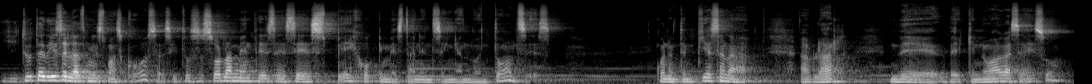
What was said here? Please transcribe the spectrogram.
y tú te dices las mismas cosas, entonces solamente es ese espejo que me están enseñando entonces. Cuando te empiezan a hablar de, que no hagas eso,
